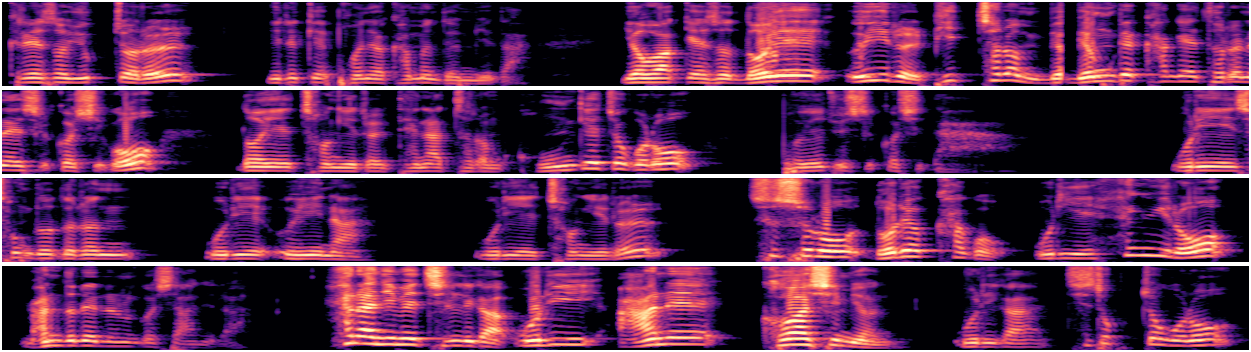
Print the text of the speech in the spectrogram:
그래서 6절을 이렇게 번역하면 됩니다. 여호와께서 너의 의를 빛처럼 명백하게 드러내실 것이고 너의 정의를 대낮처럼 공개적으로 보여주실 것이다. 우리 성도들은 우리의 의나 우리의 정의를 스스로 노력하고 우리의 행위로 만들어내는 것이 아니라 하나님의 진리가 우리 안에 거하시면 우리가 지속적으로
